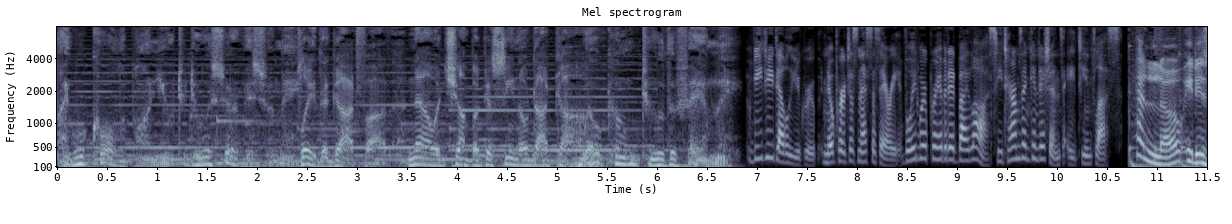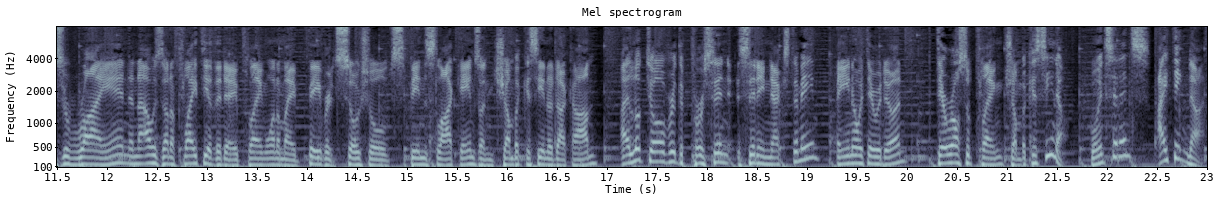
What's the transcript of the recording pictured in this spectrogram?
I will call upon you to do a service for me. Play The Godfather now at ChumbaCasino.com. Welcome to the family. VGW Group. No purchase necessary. Void where prohibited by law. See terms and conditions. 18 plus. Hello, it is Ryan, and I was on a flight the other day playing one of my favorite social spin slot games on ChumbaCasino.com. I looked over the person sitting next to me, and you know what they were doing? They were also playing Chumba Casino. Coincidence? I think not.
